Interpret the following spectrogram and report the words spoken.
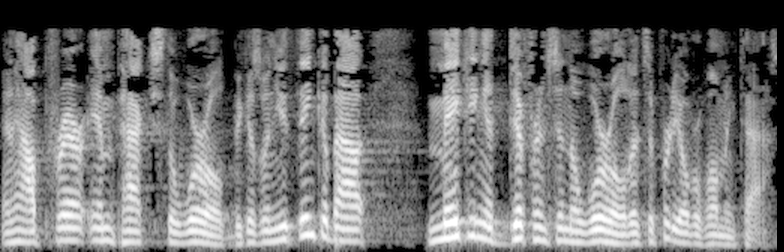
and how prayer impacts the world. Because when you think about making a difference in the world, it's a pretty overwhelming task.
